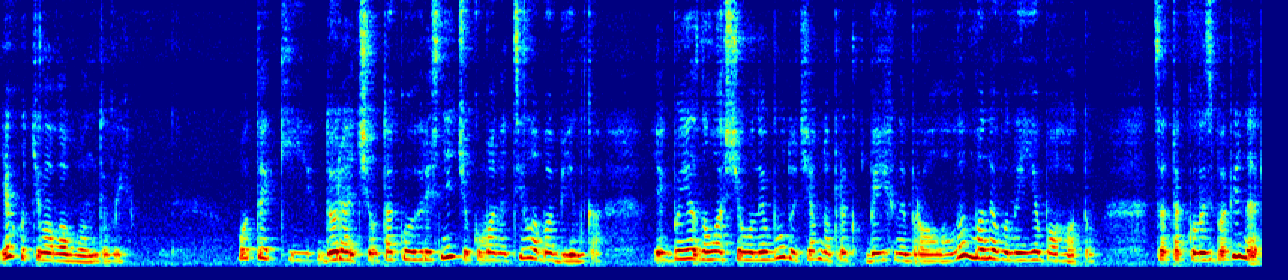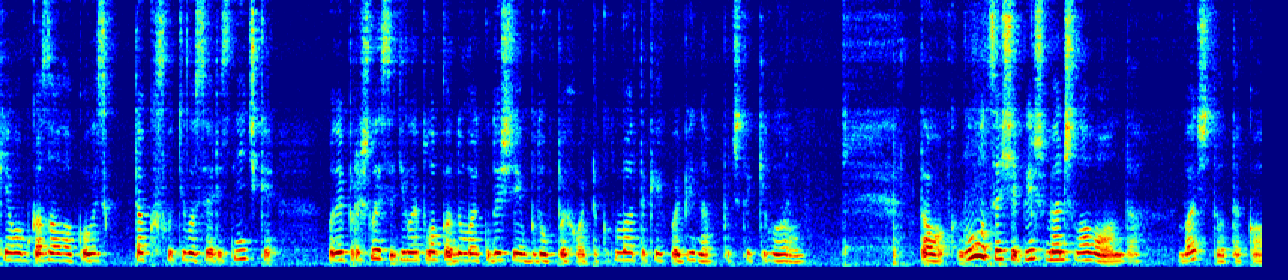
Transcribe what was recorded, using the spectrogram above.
Я хотіла лавандовий. Отакі. До речі, отакої грізничок у мене ціла бабінка. Якби я знала, що вони будуть, я б, наприклад, би їх не брала. Але в мене вони є багато. Це так колись бабіна, як я вам казала, колись так схотілося ріснички. Вони прийшли, сиділи і плакали, думаю, куди я їх буду впихати. Так от у мене таких бабінок почти кілограм. Так, ну це ще більш-менш лаванда. Бачите, отака.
